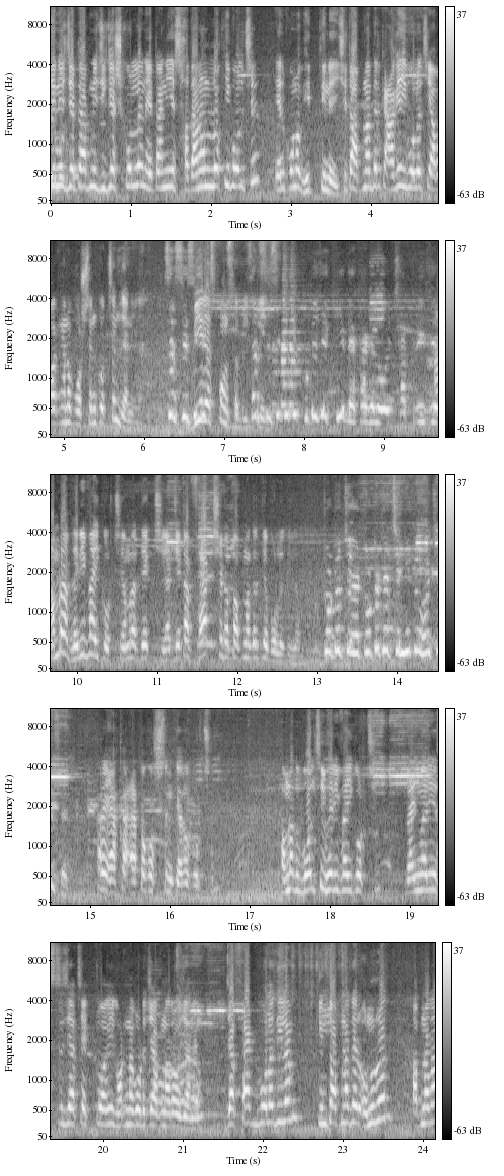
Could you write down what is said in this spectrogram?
জিনিস যেটা আপনি জিজ্ঞেস করলেন এটা নিয়ে সাধারণ লোকই বলছে এর কোনো ভিত্তি নেই। সেটা আপনাদেরকে আগেই বলেছি আবার কেন কোশ্চেন করছেন জানি না। বি রেসপন্সিবল ফুটেজে কি দেখা গেল ওই আমরা ভেরিফাই করছি আমরা দেখছি আর যেটা ফ্যাক্ট সেটা তো আপনাদেরকে বলে দিলাম। টোটো টোটোটা চিহ্নিত হয়েছে স্যার আরে একা এত কোশ্চেন কেন করছেন? আমরা তো বলছি ভেরিফাই করছি। প্রাইমারি স্টেজে আছে, একটু আগে ঘটনা ঘটেছে, আপনারাও জানেন। যা ফ্যাক্ট বলে দিলাম, কিন্তু আপনাদের অনুরোধ, আপনারা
